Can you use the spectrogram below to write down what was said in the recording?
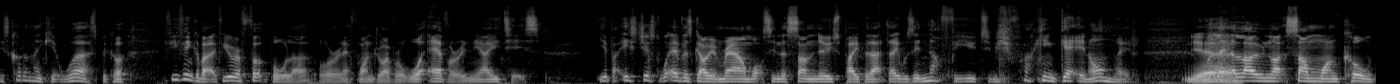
it's got to make it worse because if you think about it, if you're a footballer or an F1 driver or whatever in the 80s, yeah, but it's just whatever's going round, what's in the Sun newspaper that day was enough for you to be fucking getting on with. Yeah. Well, let alone like someone called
